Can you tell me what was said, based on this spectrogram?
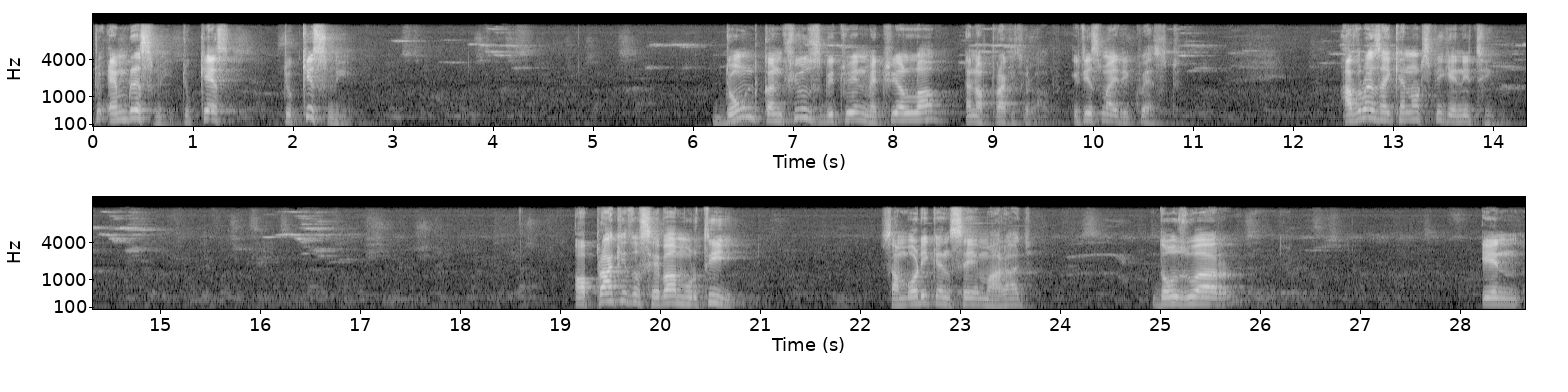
to embrace me, to kiss, to kiss me. Don't confuse between material love and aprakita love. It is my request. Otherwise I cannot speak anything. Aprakita Seva Murti Somebody can say, Maharaj, those who are in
